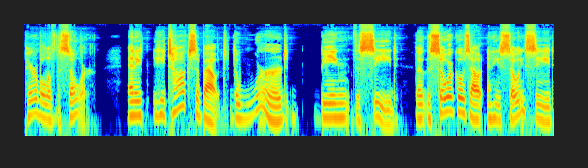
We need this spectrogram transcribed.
parable of the sower. And he he talks about the word being the seed. The the sower goes out and he's sowing seed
